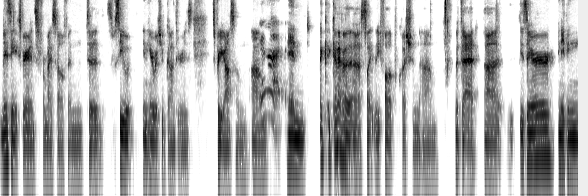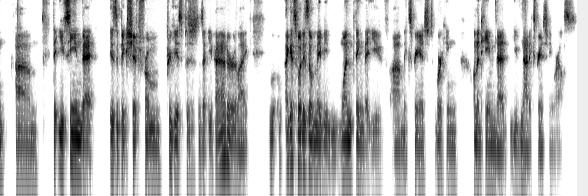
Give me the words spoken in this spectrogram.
amazing experience for myself, and to see and hear what you've gone through is it's pretty awesome. Um, yeah. And a, kind of a, a slightly follow up question um, with that: uh, is there anything um, that you've seen that is a big shift from previous positions that you've had, or like, I guess, what is a, maybe one thing that you've um, experienced working on the team that you've not experienced anywhere else?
